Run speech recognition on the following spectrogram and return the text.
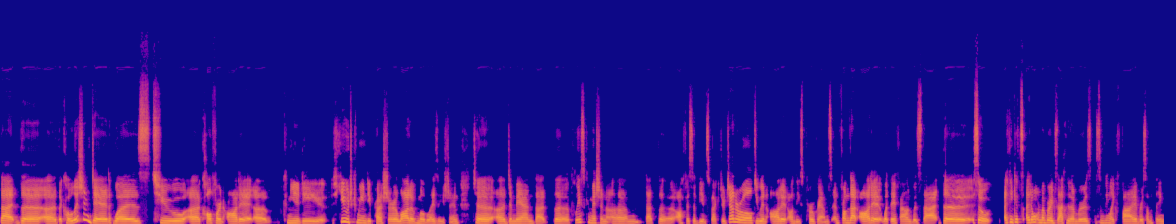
that the uh, the coalition did was to uh, call for an audit of community, huge community pressure, a lot of mobilization to uh, demand that the police commission, um, that the Office of the Inspector General do an audit on these programs. And from that audit, what they found was that the, so I think it's I don't remember exactly the numbers, something like five or something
